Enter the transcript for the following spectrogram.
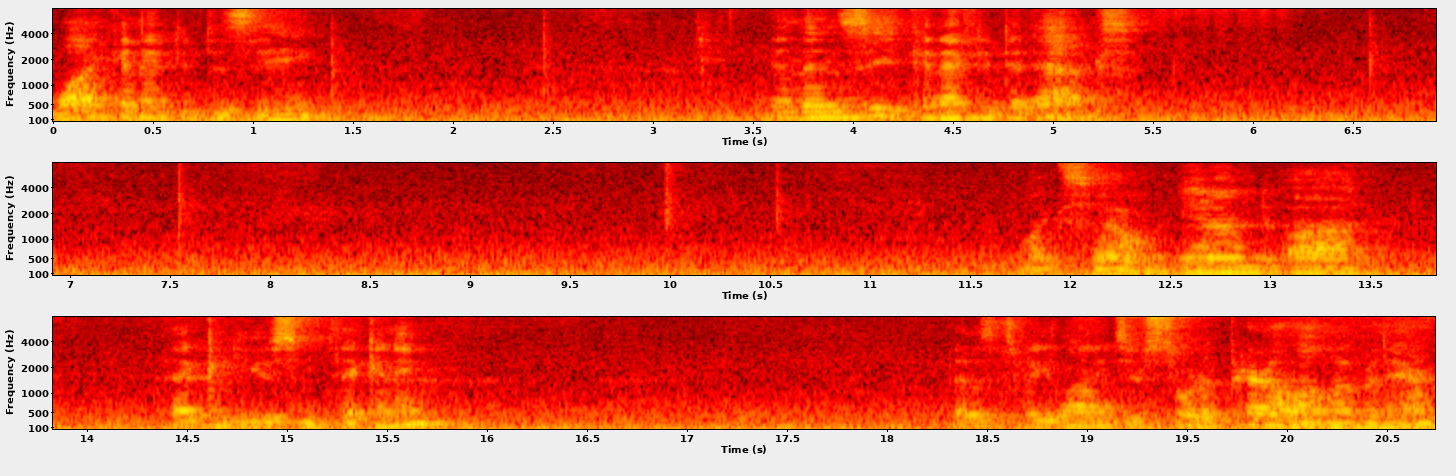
y connected to z, and then z connected to x. Like so. And uh, that could use some thickening. Those three lines are sort of parallel over there.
